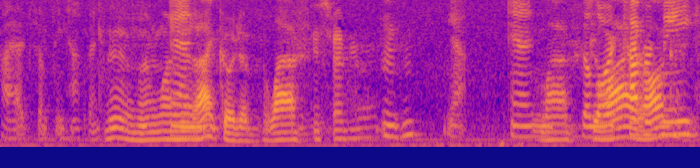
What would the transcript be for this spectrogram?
I had something happen. yeah, and one and- that I could have last This February? Mm-hmm. Yeah. And Last the July, Lord covered me.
